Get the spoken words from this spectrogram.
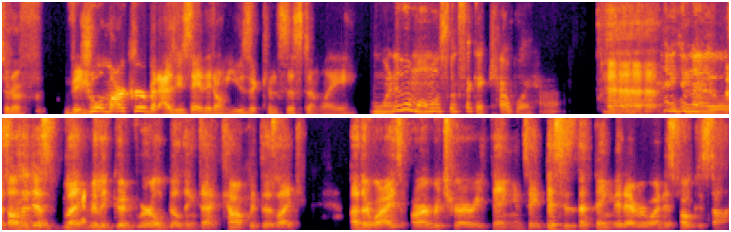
sort of visual marker, but as you say, they don't use it consistently. One of them almost looks like a cowboy hat. it's also just like really good world building to come up with this like otherwise arbitrary thing and say this is the thing that everyone is focused on.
